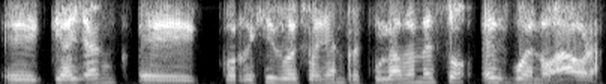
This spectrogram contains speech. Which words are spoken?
eh, que hayan eh, corregido eso hayan reculado en eso es bueno. Ahora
